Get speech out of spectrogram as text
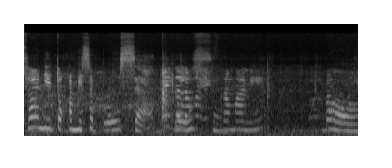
So, dito kami sa Prosa. Ay, dala ka Prosa. extra money? Oo.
